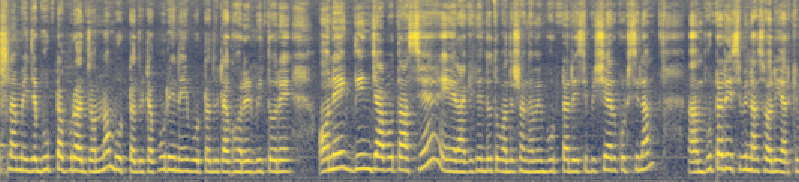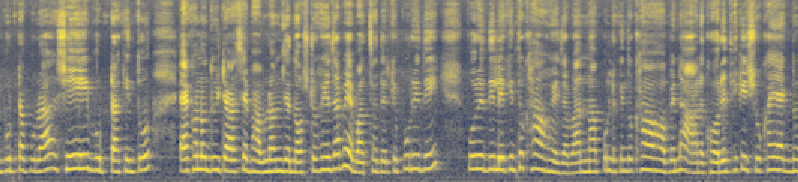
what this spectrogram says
আসলাম এই যে ভুট্টা পুরার জন্য। ভুট্টা দুইটা পুড়ে নেই, ভুট্টা দুইটা ঘরের ভিতরে অনেক দিন যাবত আছে। এর আগে কিন্তু তোমাদের সঙ্গে আমি ভুট্টা রেসিপি শেয়ার করছিলাম। ভুট্টা রেসিপি না সরি আর কি, ভুট্টা পুরা, সেই ভুট্টা কিন্তু এখনও দুইটা আছে। ভাবলাম যে নষ্ট হয়ে যাবে, বাচ্চাদেরকে পুড়ে দিই। পুড়ে দিলে কিন্তু খাওয়া হয়ে যাবে, আর না পুড়লে কিন্তু খাওয়া হবে না। আর ঘরে থেকে শুকায় একদম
